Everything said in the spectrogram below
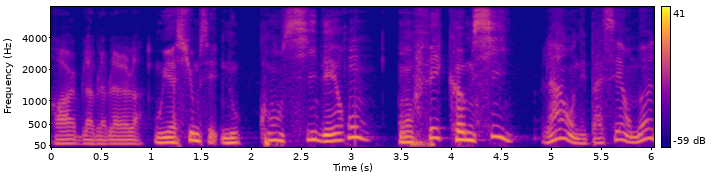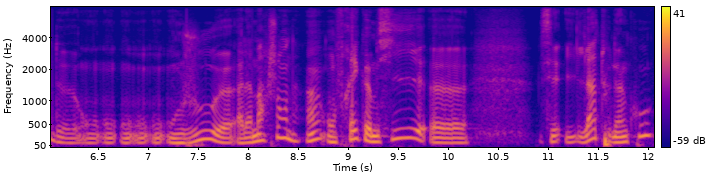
are blablabla ». We assume, c'est « nous considérons ». On fait comme si. Là, on est passé en mode on, joue euh, à la marchande. Hein. on ferait comme si... Euh, là, tout d'un coup,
